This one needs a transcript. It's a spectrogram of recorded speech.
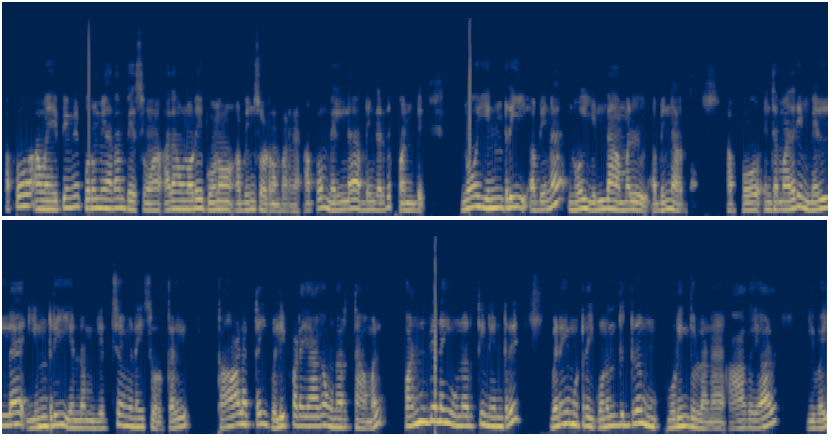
அப்போ அவன் எப்பயுமே பொறுமையா தான் பேசுவான். அது அவனுடைய குணம் அப்படின்னு சொல்றான் பாருங்க. அப்போ மெல்ல அப்படிங்கிறது பண்பு. நோய் இன்றி அப்படின்னா நோய் இல்லாமல் அப்படின்னு அர்த்தம். அப்போ இந்த மாதிரி மெல்ல இன்றி என்னும் எச்சவினை சொற்கள் காலத்தை வெளிப்படையாக உணர்த்தாமல் பண்பினை உணர்த்தி நின்று வினைமுற்றை கொண்டு முடிந்துள்ளன. ஆகையால் இவை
